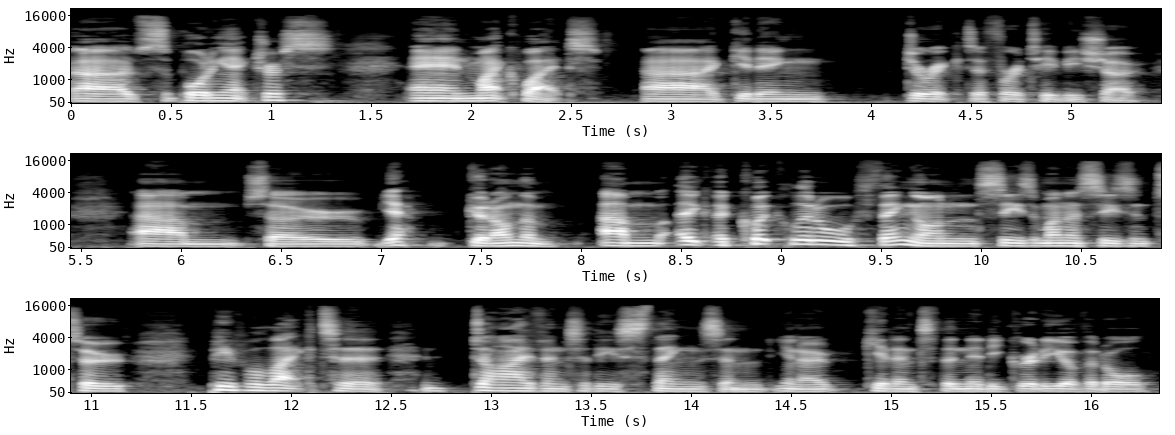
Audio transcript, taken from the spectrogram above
uh, supporting actress, and Mike White uh, getting director for a TV show. Um, so yeah, good on them. Um, a, a quick little thing on season one and season two. People like to dive into these things and you know get into the nitty gritty of it all.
